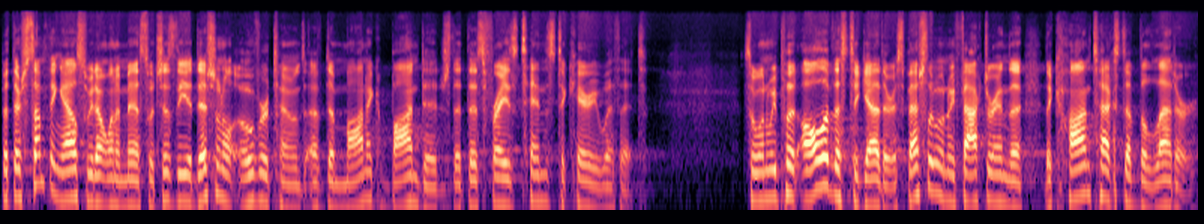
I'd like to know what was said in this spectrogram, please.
But there's something else we don't want to miss, which is the additional overtones of demonic bondage that this phrase tends to carry with it. So when we put all of this together, especially when we factor in the, the context of the letter,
